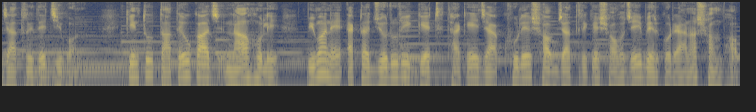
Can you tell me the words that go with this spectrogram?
যাত্রীদের জীবন। কিন্তু তাতেও কাজ না হলে বিমানে একটা জরুরি গেট থাকে যা খুলে সব যাত্রীকে সহজেই বের করে আনা সম্ভব।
